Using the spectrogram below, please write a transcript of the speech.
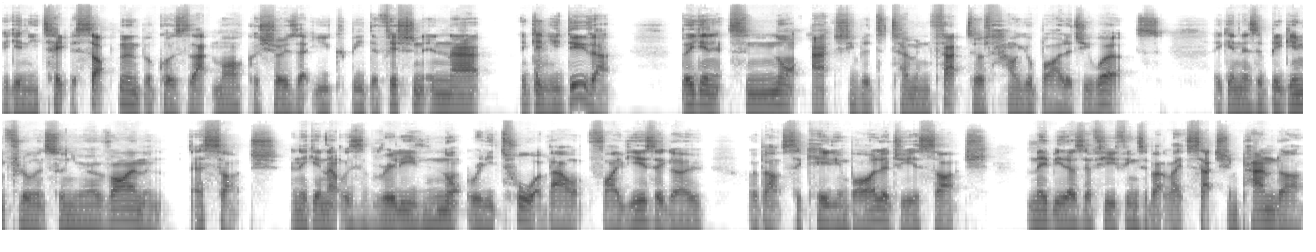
Again, you take the supplement because that marker shows that you could be deficient in that. Again, you do that. But again, it's not actually the determining factor of how your biology works. Again, there's a big influence on your environment as such. And again, that was really not really taught about five years ago or about circadian biology as such. Maybe there's a few things about like Sachin Panda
